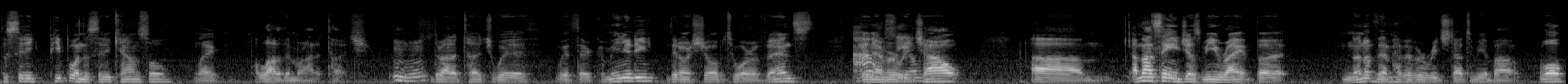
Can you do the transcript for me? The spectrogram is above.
the city people in the city council, like a lot of them are out of touch. Mm-hmm. They're out of touch with with their community. They don't show up to our events. They never reach reach 'em. out. Um, I'm not saying just me, right? But none of them have ever reached out to me about. Well,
